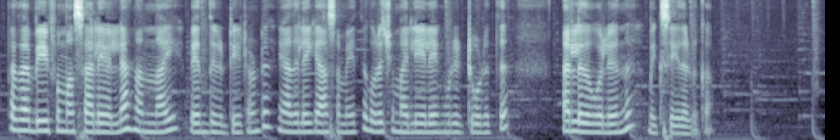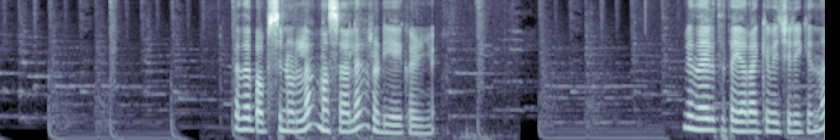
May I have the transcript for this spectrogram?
അപ്പോൾ അതാ ബീഫ് മസാലയെല്ലാം നന്നായി വെന്ത് കിട്ടിയിട്ടുണ്ട്. ഞാൻ അതിലേക്ക് ആ സമയത്ത് കുറച്ച് മല്ലിയിലയും കൂടി ഇട്ട് കൊടുത്ത് നല്ലതുപോലെ ഒന്ന് മിക്സ് ചെയ്തെടുക്കാം അതാ പപ്സിനുള്ള മസാല റെഡിയായി കഴിഞ്ഞു. ഇനി നേരത്തെ തയ്യാറാക്കി വെച്ചിരിക്കുന്ന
